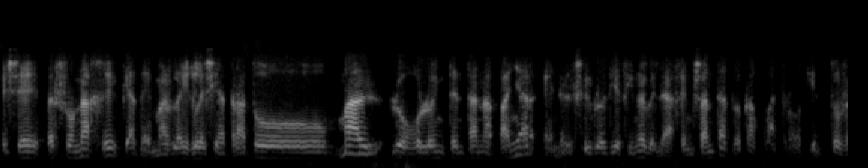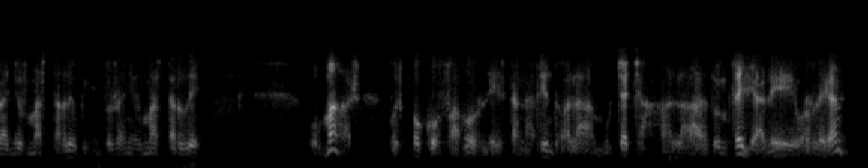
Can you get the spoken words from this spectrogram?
ese personaje que además la Iglesia trató mal, luego lo intentan apañar, en el siglo XIX le hacen santa, toca 400 años más tarde o 500 años más tarde o más, pues poco favor le están haciendo a la muchacha, a la doncella de Orleans.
